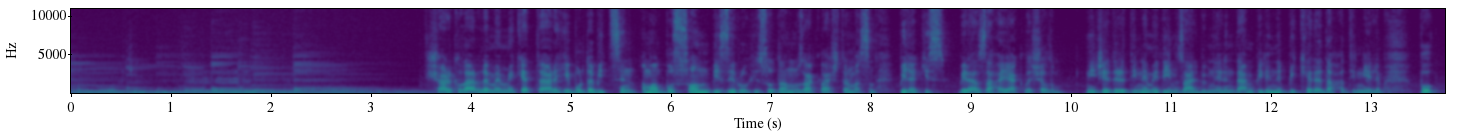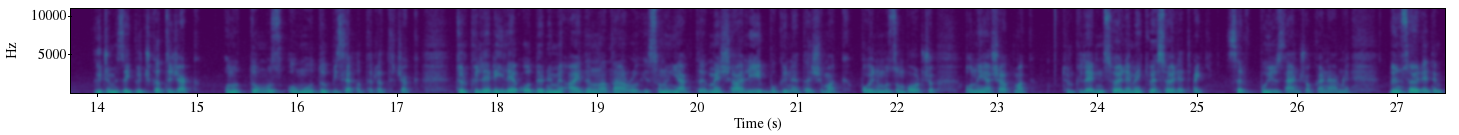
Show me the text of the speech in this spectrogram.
ah ciğerim ah Şarkılarla memleket tarihi burada bitsin ama bu son bizi Ruhi Su'dan uzaklaştırmasın. Bilakis biraz daha yaklaşalım. Nicedir dinlemediğimiz albümlerinden birini bir kere daha dinleyelim. Bu gücümüze güç katacak, unuttuğumuz umudu bize hatırlatacak. Türküleriyle o dönemi aydınlatan Ruhi Su'nun yaktığı meşaleyi bugüne taşımak boynumuzun borcu. Onu yaşatmak, türkülerini söylemek ve söyletmek. Sırf bu yüzden çok önemli. Dün söyledim,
